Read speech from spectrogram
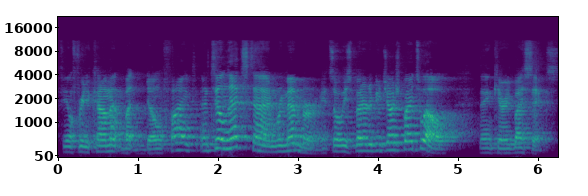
Feel free to comment, but don't fight. Until next time, remember, it's always better to be judged by 12 than carried by 6.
